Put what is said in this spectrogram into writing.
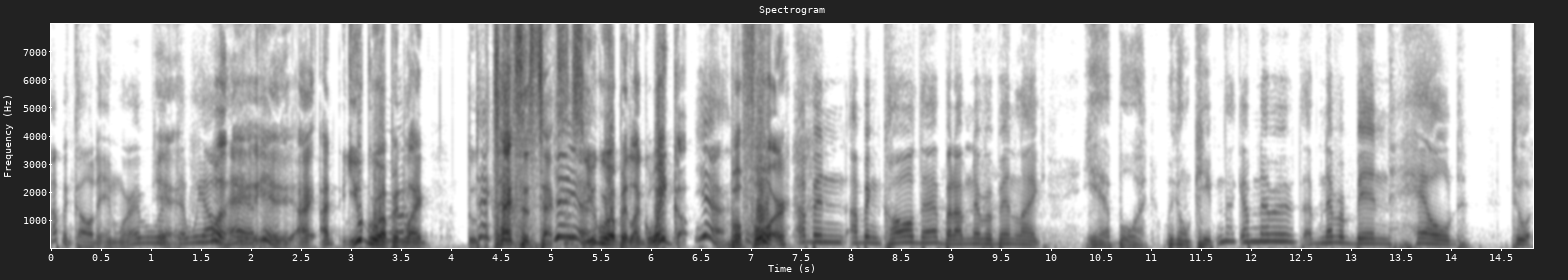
I've been called the N word yeah that we all well, have. yeah I, I you grew up in like Texas. texas texas, yeah. you grew up in like waco yeah. before I've been I've been called that, but I've never been like, yeah, boy, we're gonna keep. Like I've never I've never been held to.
